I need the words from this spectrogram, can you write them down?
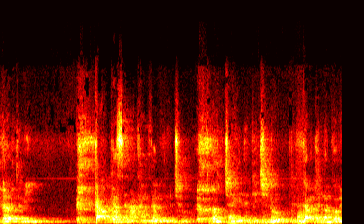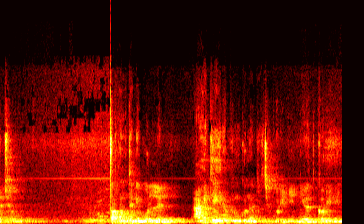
দ্বারা তুমি কার কাছে আকাঙ্ক্ষা করেছ তোমার চাহিদা কি ছিল কার জন্য করেছ? তখন তিনি বললেন, আমি তো এরকম কোনো কিছু করিনি, নিয়ত করিনি।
